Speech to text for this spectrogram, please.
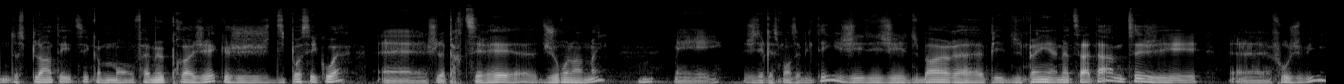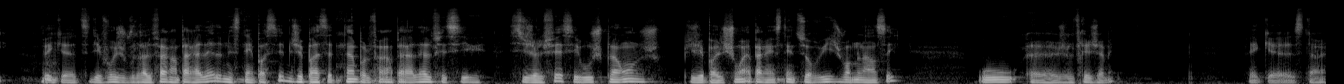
de se planter. tu sais, Comme mon fameux projet, que je, je dis pas c'est quoi, euh, je le partirais euh, du jour au lendemain. Mais j'ai des responsabilités. J'ai du beurre puis du pain à mettre sur la table. Tu sais, j'ai. faut que je vis. Fait Mm. que, des fois, je voudrais le faire en parallèle, mais c'est impossible. J'ai pas assez de temps pour le faire en parallèle. Fait que si, si je le fais, c'est où je plonge, puis j'ai pas le choix. Par instinct de survie, je vais me lancer, ou euh, je le ferai jamais. Fait que c'est un,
